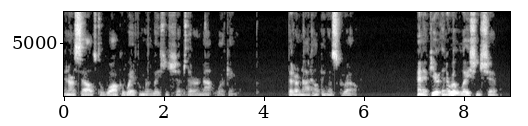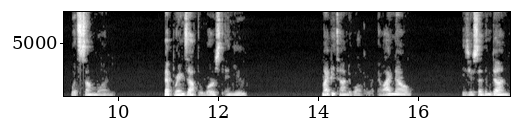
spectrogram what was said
in ourselves to walk away from relationships that are not working, that are not helping us grow. And if you're in a relationship with someone that brings out the worst in you, might be time to walk away. Now I know easier said than done.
